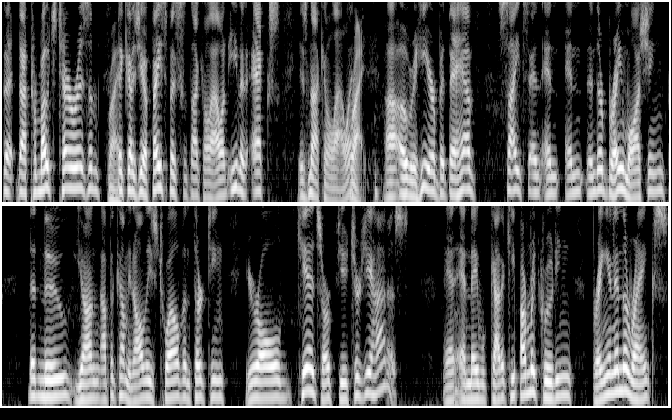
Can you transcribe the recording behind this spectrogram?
that that promotes terrorism Right. because you know Facebook's not going to allow it. Even X is not going to allow it Right. uh, over here. But they have sites and and and and they're brainwashing the new young up and coming. All these twelve and thirteen year old kids are future jihadists, and and they got to keep on recruiting, bringing in the ranks.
